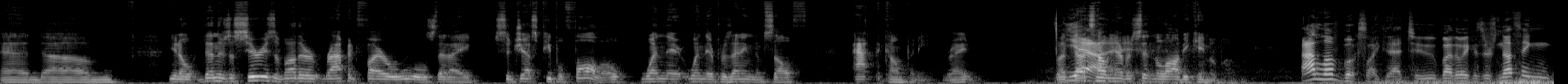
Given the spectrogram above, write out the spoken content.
and um, you know then there's a series of other rapid fire rules that i suggest people follow when they're when they're presenting themselves at the company right but that's how never sit in the lobby came about I love books like that too, by the way, because there's nothing.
